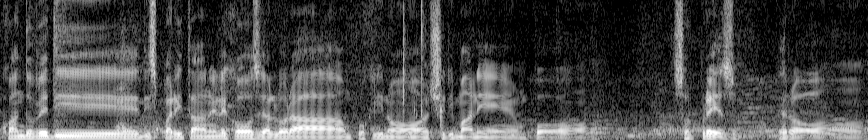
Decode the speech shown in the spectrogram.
Quando vedi disparità nelle cose allora un pochino ci rimani un po' sorpreso, però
